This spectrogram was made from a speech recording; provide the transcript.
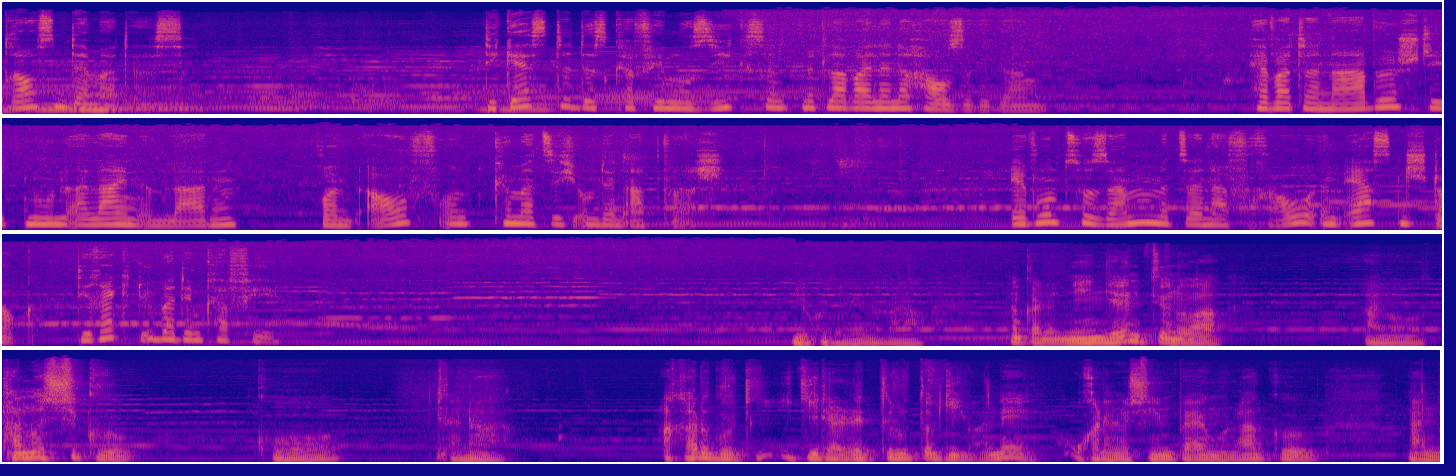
Draußen dämmert es. Die Gäste des Café Musik sind mittlerweile nach Hause gegangen. Herr Watanabe steht nun allein im Laden, räumt auf und kümmert sich um den Abwasch. Er wohnt zusammen mit seiner Frau im ersten Stock, direkt über dem Café. いうことでだからなんかね人間っていうのはあの楽しくこうかな明るく生きられてる時はねお金の心配もなく Wenn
